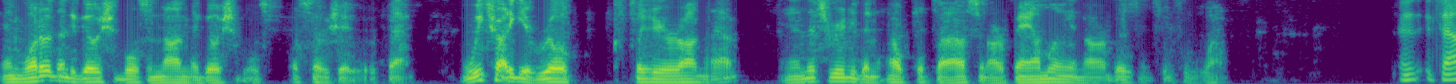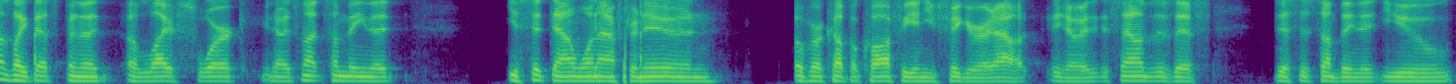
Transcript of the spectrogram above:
And what are the negotiables and non negotiables associated with that? We try to get real clear on that. And it's really been helpful to us and our family and our businesses as well. It sounds like that's been a, a life's work. You know, it's not something that you sit down one afternoon over a cup of coffee and you figure it out. You know, it, it sounds as if this is something that you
